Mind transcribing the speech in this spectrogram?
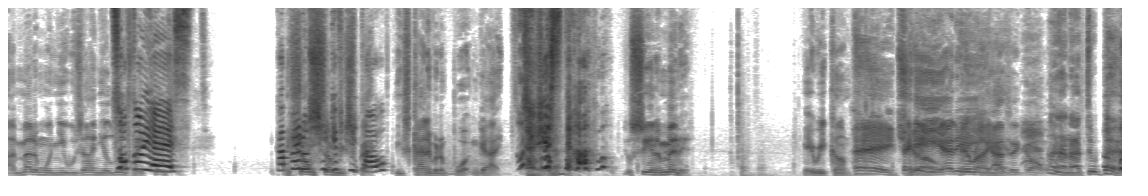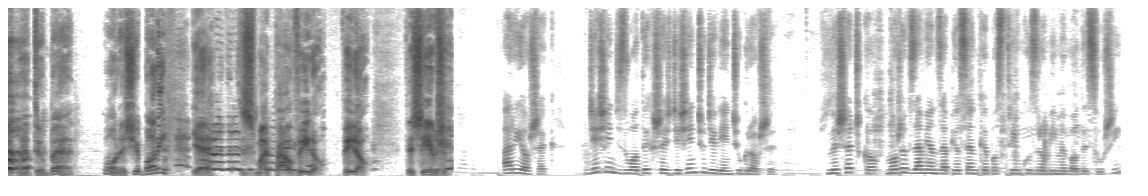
I met him when you was on your Co little to vacation. jest? I show him Kapelusz się some nie respect. wczytał? He's kind of an important guy. Co tu się stało? You'll see in a minute. Here he comes. Hey, Joe. Hey, Eddie. Here I How's am. it going? Ah, not too bad, not too bad. Oh, this your buddy? Yeah, this is my pal Vito. Vito, this here is a Arioszek. 10 zł 69 groszy. Myszeczko, może w zamian za piosenkę po streamku zrobimy body sushi?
